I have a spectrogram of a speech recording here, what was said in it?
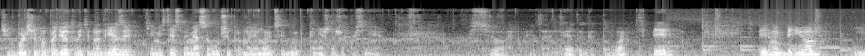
Чем больше попадет в эти надрезы, тем, естественно, мясо лучше промаринуется и будет, конечно же, вкуснее. Все, это, это готово. Теперь, теперь мы берем и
